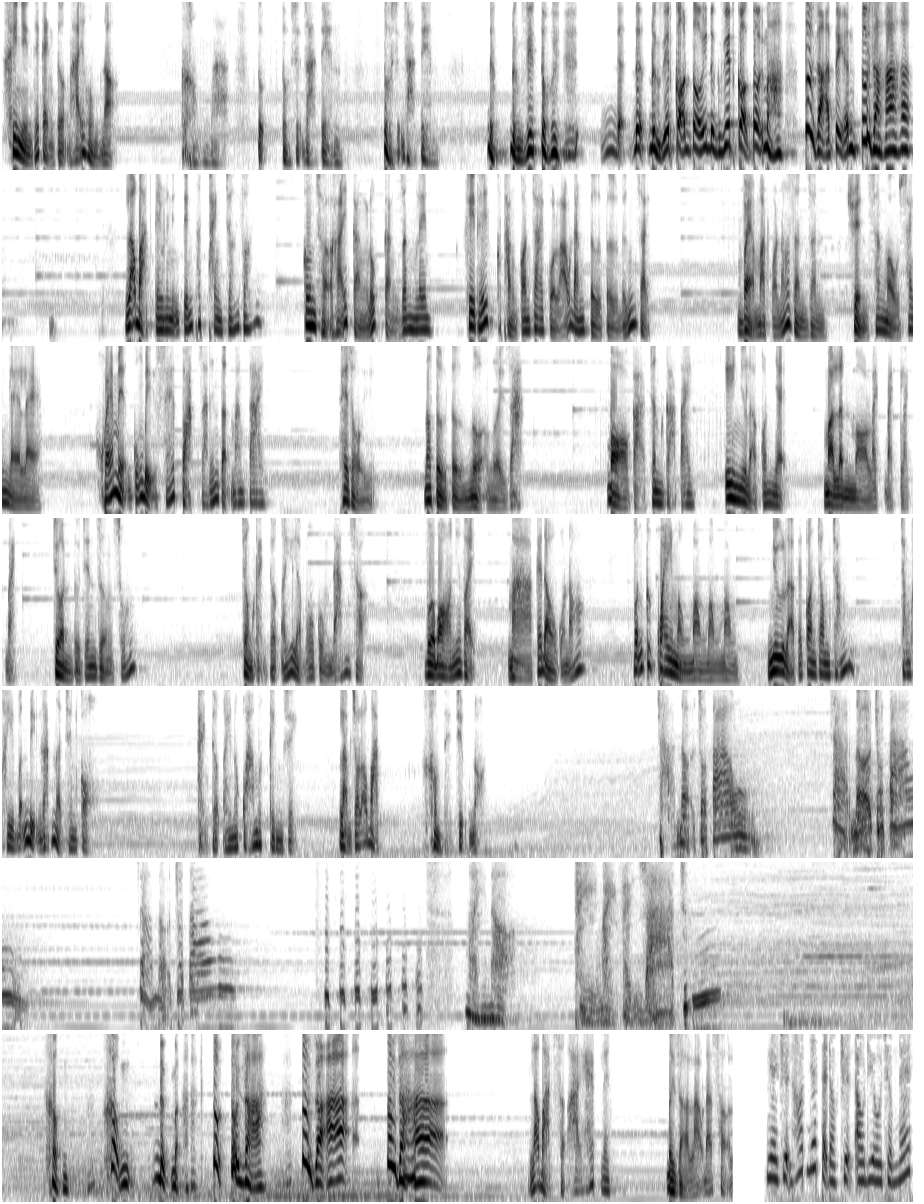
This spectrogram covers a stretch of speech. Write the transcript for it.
Khi nhìn thấy cảnh tượng hãi hùng nọ không mà tôi tôi sẽ giả tiền tôi sẽ giả tiền. Đừng đừng giết tôi. Đ, đ, đừng giết con tôi đừng giết con tôi mà. Tôi giả tiền tôi giả. lão bạt kêu lên những tiếng thất thanh chới với. Cơn sợ hãi càng lúc càng dâng lên khi thấy thằng con trai của lão đang từ từ đứng dậy. Vẻ mặt của nó dần dần chuyển sang màu xanh lè lè. Khóe miệng cũng bị xé toạc ra đến tận mang tai. Thế rồi, nó từ từ ngửa người ra, bò cả chân cả tay, y như là con nhện mà lần mò lạch bạch lạch bạch, trườn từ trên giường xuống. Trông cảnh tượng ấy là vô cùng đáng sợ. Vừa bò như vậy mà cái đầu của nó vẫn cứ quay mòng mòng mòng mòng, như là cái con trong trắng, trong khi vẫn bị gắn ở trên cổ. Cảnh tượng ấy nó quá mức kinh dị, làm cho lão bạt không thể chịu nổi. Trả nợ cho tao, Trả nợ cho tao, Trả nợ cho tao. Mày nợ Thì mày phải trả chứ. Không không đừng mà. Tôi tôi giả tôi giả tôi giả lão bạt sợ hãi hét lên. Bây giờ lão đã sợ Nghe chuyện hot nhất tại đọc truyện audio.net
